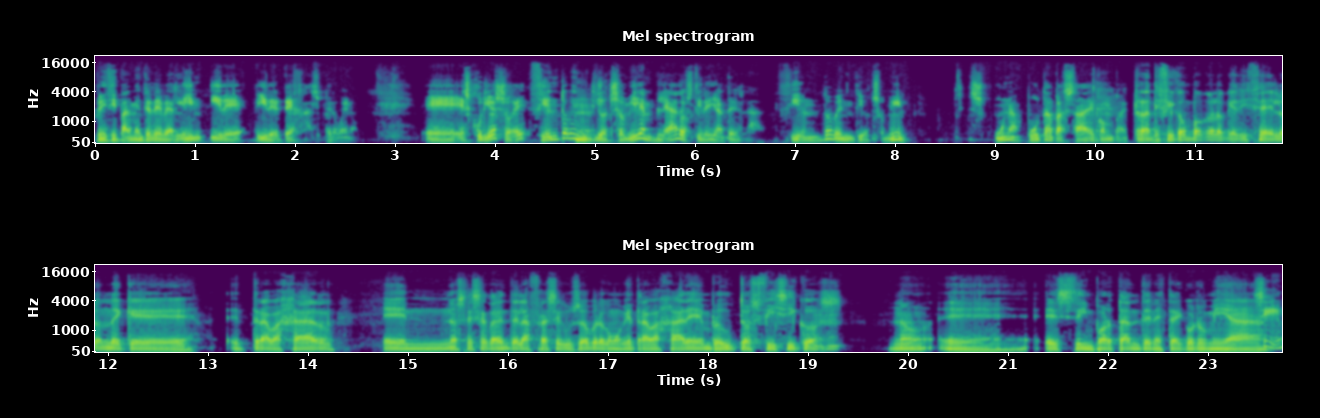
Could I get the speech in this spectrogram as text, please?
principalmente de Berlín y de, y de Texas, pero bueno. Eh, es curioso, ¿eh? 128.000 empleados tiene ya Tesla. 128.000. Es una puta pasada de compañía. ratifica un poco lo que dice Elon de que eh, trabajar en, no sé exactamente la frase que usó, pero como que trabajar en productos físicos. ¿no? Eh, es importante en esta economía. Sí,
